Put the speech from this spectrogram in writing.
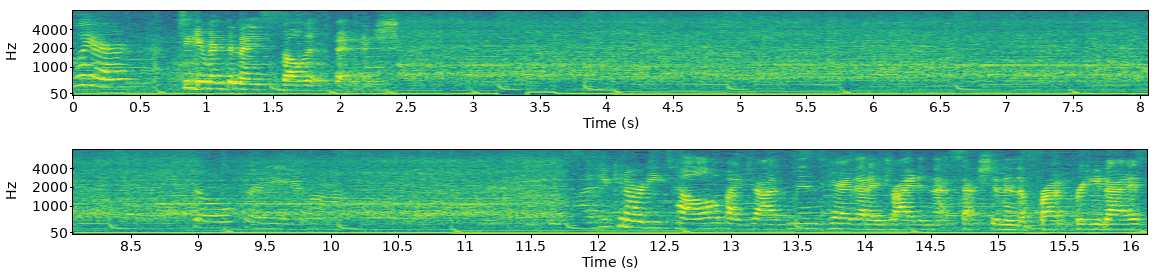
clear to give it the nice velvet finish. Can already tell by Jasmine's hair that I dried in that section in the front for you guys,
